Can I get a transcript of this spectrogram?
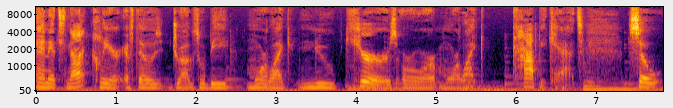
And it's not clear if those drugs would be more like new cures or more like copycats. So,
